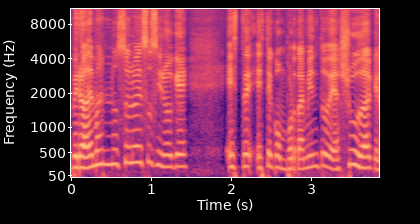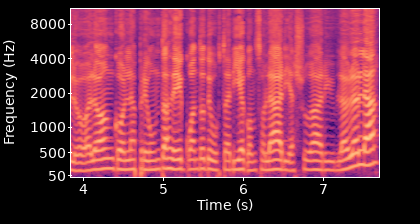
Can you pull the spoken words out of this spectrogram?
Pero además no solo eso, sino que este, este comportamiento de ayuda, que lo evaluaban con las preguntas de cuánto te gustaría consolar y ayudar y bla, bla, bla,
